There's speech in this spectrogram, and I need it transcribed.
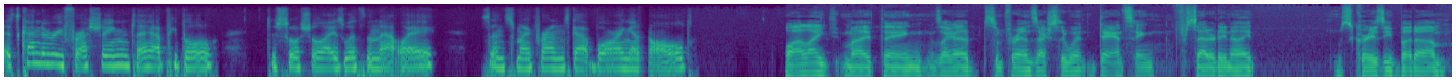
it's kind of refreshing to have people to socialize with in that way since my friends got boring and old. Well, I like my thing was like I had some friends actually went dancing for Saturday night. It was crazy, but um,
